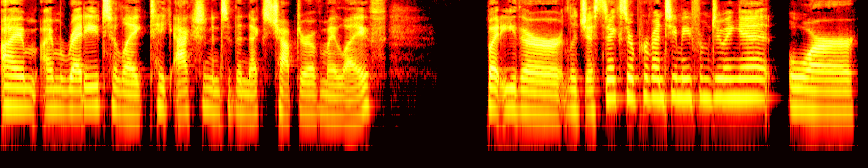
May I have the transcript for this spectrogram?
I'm I'm ready to like take action into the next chapter of my life. But either logistics are preventing me from doing it or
